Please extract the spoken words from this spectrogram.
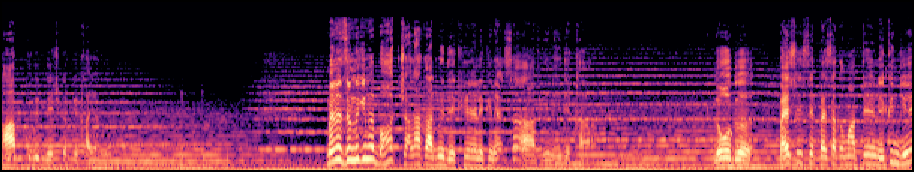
आपको भी बेच करके खा जाता। मैंने ज़िंदगी में बहुत चालाक आदमी देखे हैं, लेकिन ऐसा आदमी नहीं देखा। लोग पैसे से पैसा कमाते हैं, लेकिन ये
